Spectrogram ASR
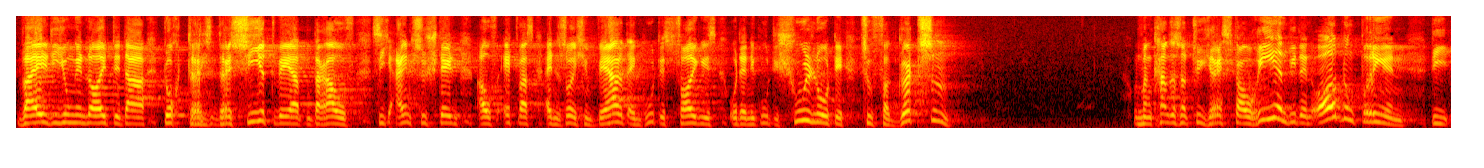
Weil die jungen Leute da doch dressiert werden darauf, sich einzustellen auf etwas, einen solchen Wert, ein gutes Zeugnis oder eine gute Schulnote zu vergötzen. Und man kann das natürlich restaurieren, wieder in Ordnung bringen, die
